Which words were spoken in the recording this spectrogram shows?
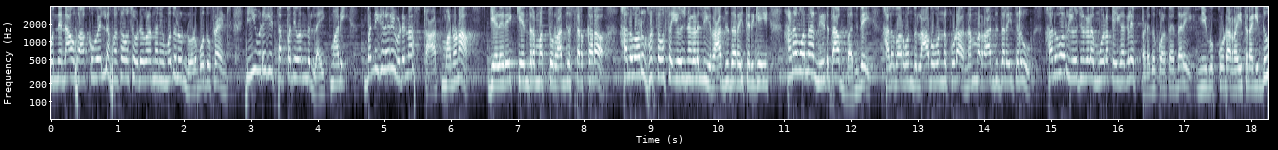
ಮುಂದೆ ನಾವು ಹಾಕುವ ಎಲ್ಲ ಹೊಸ ಹೊಸ ವಿಡಿಯೋಗಳನ್ನು ನೀವು ಮೊದಲು ನೋಡಬಹುದು ಫ್ರೆಂಡ್ಸ್ ಈ ವಿಡಿಯೋಗೆ ತಪ್ಪದೆ ಒಂದು ಲೈಕ್ ಮಾಡಿ. ಬನ್ನಿ ಗೆಳೆಯರೆ, ವಿಡಿಯೋನ ಸ್ಟಾರ್ಟ್ ಮಾಡೋಣ. ಗೆಳೆಯರೆ, ಕೇಂದ್ರ ಮತ್ತು ರಾಜ್ಯ ಸರ್ಕಾರ ಹಲವಾರು ಹೊಸ ಹೊಸ ಯೋಜನೆಗಳಲ್ಲಿ ರಾಜ್ಯದ ರೈತರಿಗೆ ಹಣವನ್ನು ನೀಡುತ್ತಾ ಬಂದಿದೆ. ಹಲವಾರು ಒಂದು ಲಾಭವನ್ನು ಕೂಡ ನಮ್ಮ ರಾಜ್ಯದ ರೈತರು ಹಲವಾರು ಯೋಜನೆಗಳ ಮೂಲಕ ಈಗಾಗಲೇ ಪಡೆದುಕೊಳ್ತಾ ಇದ್ದಾರೆ. ನೀವು ಕೂಡ ರೈತರಾಗಿದ್ದು,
